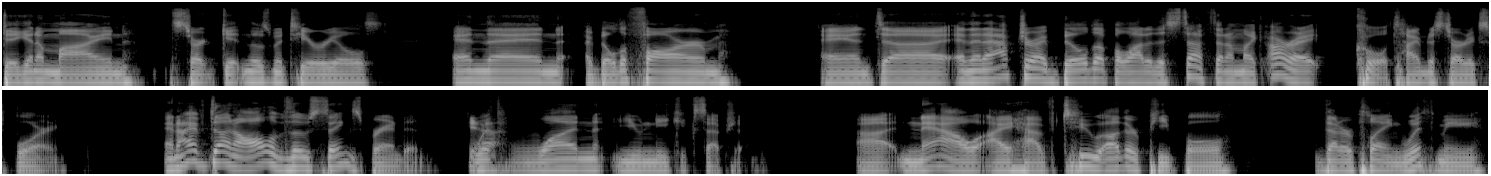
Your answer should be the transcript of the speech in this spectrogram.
digging a mine, start getting those materials, and then I build a farm. And uh, and then after I build up a lot of this stuff, then I'm like, all right, cool, time to start exploring. And I've done all of those things, Brandon, Yeah. with one unique exception. Uh, now I have two other people that are playing with me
